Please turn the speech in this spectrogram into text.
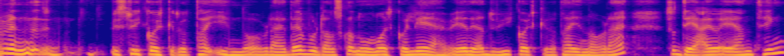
men hvis du ikke orker å ta inn over deg det, hvordan skal noen orke å leve i det du ikke orker å ta inn over deg? Så det er jo én ting.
